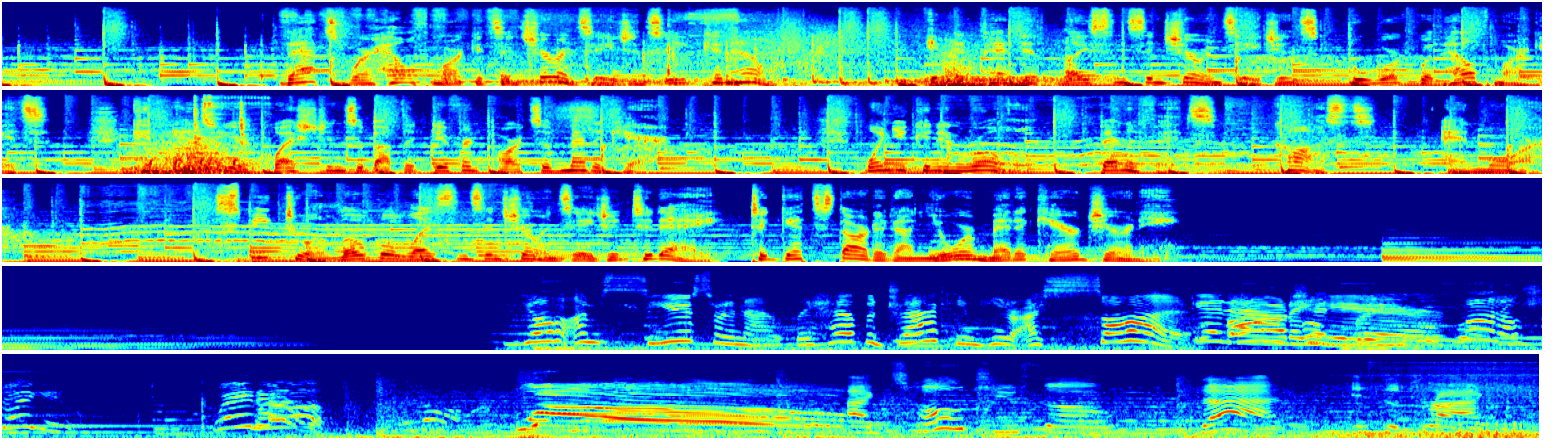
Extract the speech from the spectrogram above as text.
That's where HealthMarkets Insurance Agency can help. Independent licensed insurance agents who work with HealthMarkets can answer your questions about the different parts of Medicare when you can enroll, benefits, costs, and more. Speak to a local licensed insurance agent today to get started on your Medicare journey. Yo, I'm serious right now. They have a dragon here. I saw it. Get out of here. Come on, I'll show you. Wait up. Whoa! I told you so. That is a dragon.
